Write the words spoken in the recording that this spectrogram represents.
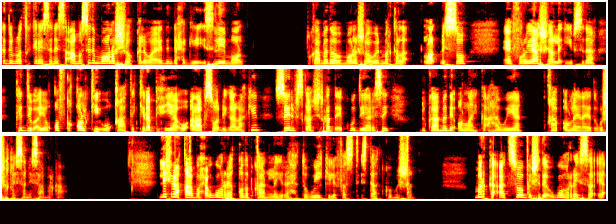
kadibna waad ka karaysanaysaa ama sida moolashii oo kale waa idin dhexgeeyay islee mool dukaamada moolasha waaweyn marka la dhiso ee furayaasha la iibsadaa kadib ayuu qofka qolkii uu qaatay kira bixiyaa uu alaab soo dhigaa. Laakiin servicekan shirkadda ay ku diyaarisay dukaamadii onlineka ahaa weeyaan qaab online ayaad uga shaqaysanaysaa markaa lixda qaab waxaa ugu horreeya qodobkan la yidhaahdo weekly first start commission. Marka aad soo gashid ee ugu horreysa ee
